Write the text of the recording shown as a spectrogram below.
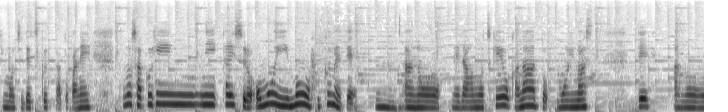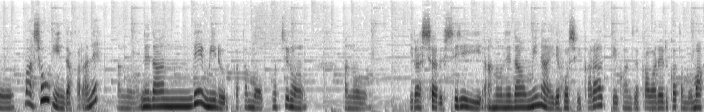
気持ちで作ったとかねこの作品に対する思いも含めて、うん、あの値段をつけようかなと思います。であのまあ商品だからねあの値段で見る方ももちろんあのいらっしゃるしあの値段を見ないでほしいからっていう感じで買われる方もまあ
